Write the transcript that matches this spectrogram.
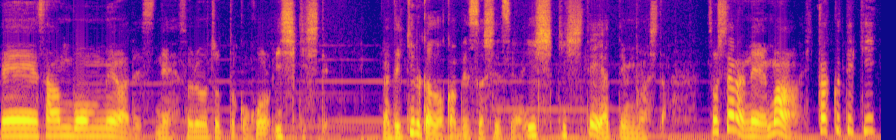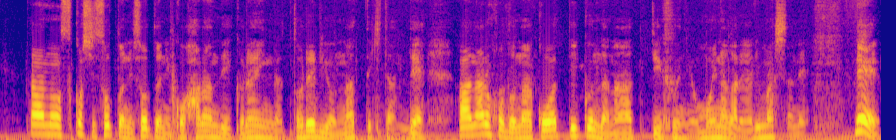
えー、3本目はですね、それをちょっとここ意識して、できるかどうかは別としてですよ。意識してやってみました。そしたらね、まあ、比較的、あの、少し外に外にこう、はらんでいくラインが取れるようになってきたんで、あなるほどな、こうやっていくんだな、っていうふうに思いながらやりましたね。で、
